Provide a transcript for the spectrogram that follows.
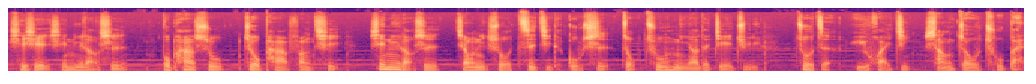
谢谢仙女老师，不怕输，就怕放弃。仙女老师教你说自己的故事，走出你要的结局。作者：余怀瑾，商周出版。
